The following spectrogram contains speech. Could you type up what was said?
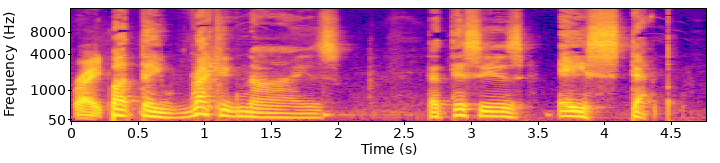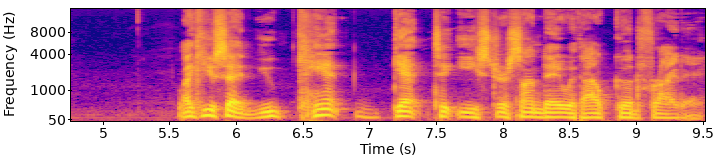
Right. But they recognize that this is a step. Like you said, you can't get to Easter Sunday without Good Friday.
